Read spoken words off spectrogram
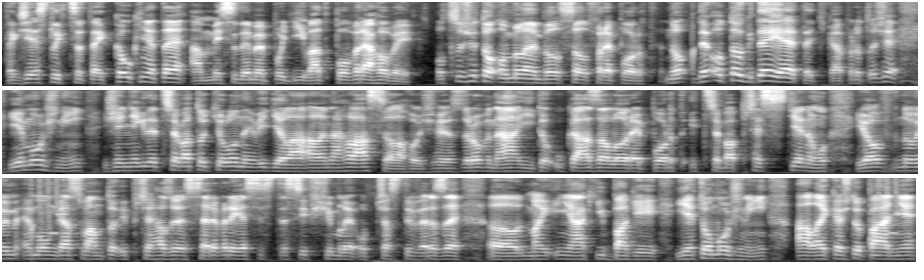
takže jestli chcete, koukněte a my se jdeme podívat po vrahovi. O cože to omylem byl self-report? No, jde o to, kde je teďka, protože je možný, že někde třeba to tělo neviděla, ale nahlásila ho, že zrovna jí to ukázalo report i třeba přes stěnu. Jo, v novém Among Us vám to i přehazuje server, jestli jste si všimli, občas ty verze uh, mají i nějaký bugy, je to možný, ale každopádně,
